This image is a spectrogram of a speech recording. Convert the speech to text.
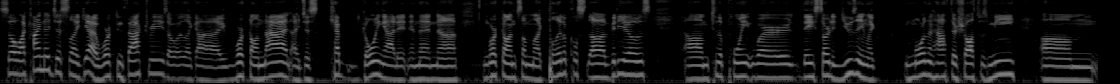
so I kind of just like yeah, I worked in factories. I like I worked on that. I just kept going at it, and then uh, worked on some like political uh, videos um, to the point where they started using like more than half their shots was me. Um,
